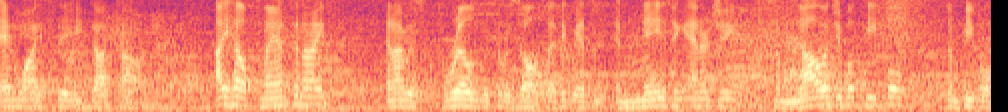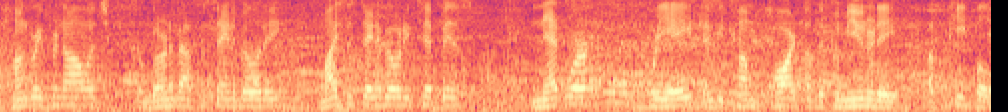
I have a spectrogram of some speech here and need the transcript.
NYC.com. I helped plan tonight, and I was thrilled with the results. I think we had some amazing energy, some knowledgeable people, some people hungry for knowledge to learn about sustainability. My sustainability tip is network, create, and become part of the community of people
